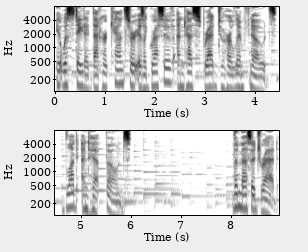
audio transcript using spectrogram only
It was stated that her cancer is aggressive and has spread to her lymph nodes, blood and hip bones. The message read,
